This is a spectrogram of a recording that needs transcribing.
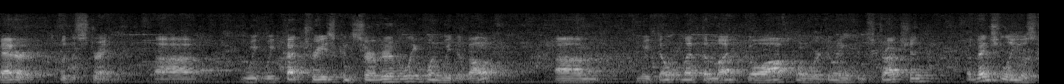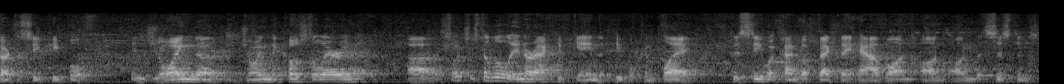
better for the stream. Uh, we, we cut trees conservatively when we develop. Um, we don't let the mud go off when we're doing construction. Eventually you'll start to see people enjoying the, enjoying the coastal area. Uh, so it's just a little interactive game that people can play to see what kind of effect they have on, on, on the systems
